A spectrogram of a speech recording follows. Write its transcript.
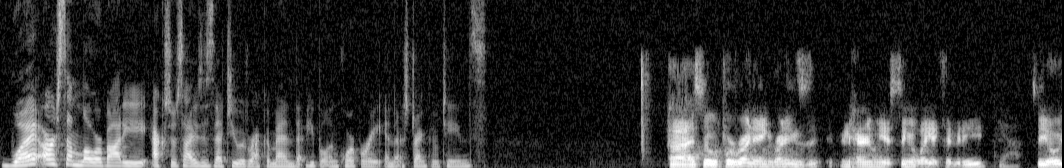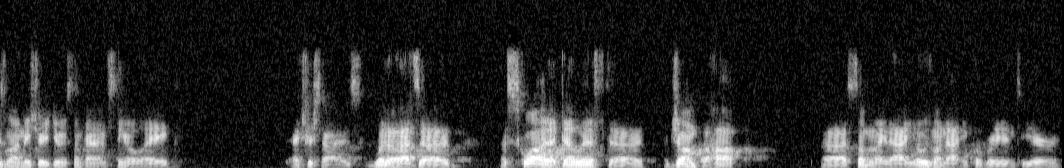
What are some lower body exercises that you would recommend that people incorporate in their strength routines? Uh, so for running, running is inherently a single leg activity. Yeah. So you always want to make sure you're doing some kind of single leg exercise, whether that's a, a squat, a deadlift, a, a jump, a hop, uh, something like that. You always want that incorporated into your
